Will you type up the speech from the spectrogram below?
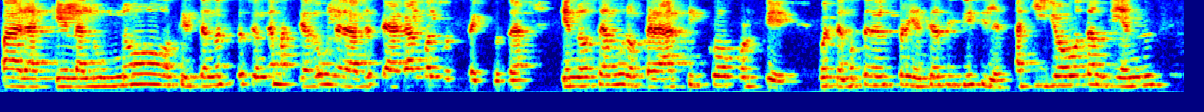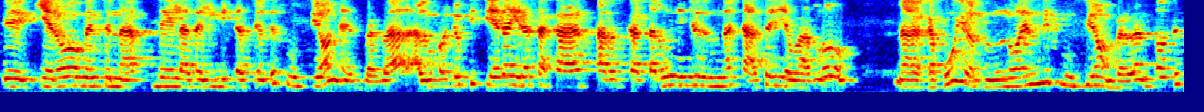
para que el alumno, si está en una situación demasiado vulnerable, se haga algo al respecto, o sea, que no sea burocrático, porque pues hemos tenido experiencias difíciles. Aquí yo también eh, quiero mencionar de la delimitación de funciones, ¿verdad? A lo mejor yo quisiera ir a sacar, a rescatar un niño de una casa y llevarlo capullo, no es mi función, ¿verdad? Entonces,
